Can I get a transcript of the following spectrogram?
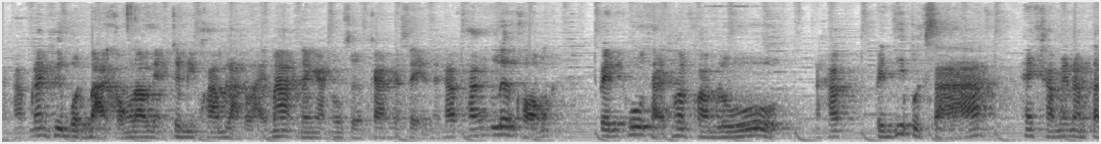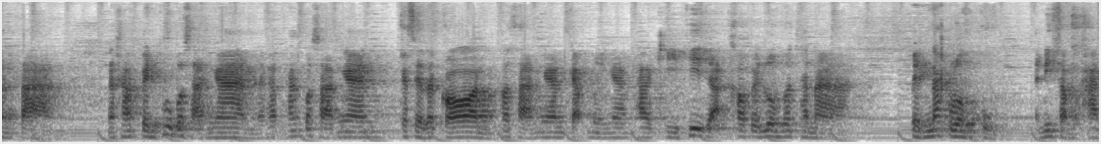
นะครับ นั่นคือบทบาทของเราเนี่ยจะมีความหลากหลายมากในงานส่งเสริมการเกษตรนะครับ ทั้งเรื่องของเป็นผู้ถ่ายทอดความรู้นะครับ เป็นที่ปรึกษาให้คำแนะนำต่างๆ นะครับเป็นผู้ประสานงานนะครับทั้งประสานงานเกษตรกร ประสานงานกับหน่วยงานภาคีที่จะเข้าไปร่วมพัฒนา เป็นนักรวมกลุ่ม อันนี้สำคัญ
